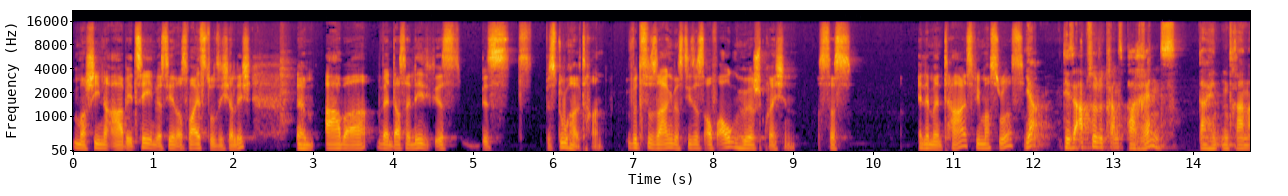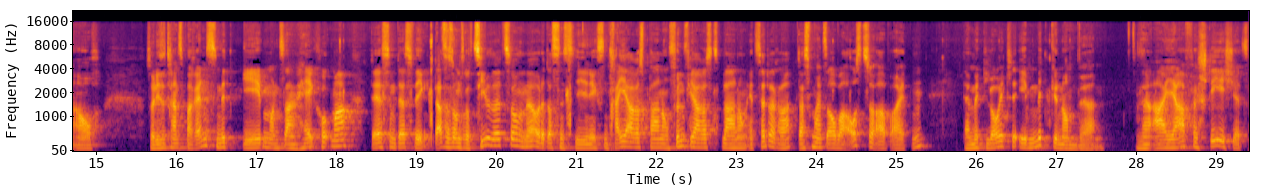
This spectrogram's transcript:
Maschine A, B, C investieren, das weißt du sicherlich. Ähm, aber wenn das erledigt ist, bist, bist du halt dran. Würdest du sagen, dass dieses auf Augenhöhe sprechen, ist das elementar ist? Wie machst du das? Ja, diese absolute Transparenz da hinten dran auch. So diese Transparenz mitgeben und sagen, hey, guck mal, das und deswegen, das ist unsere Zielsetzung, ne, oder das ist die nächsten drei Jahresplanung, fünf Jahresplanung etc., das mal sauber auszuarbeiten, damit Leute eben mitgenommen werden. Und sagen, ah ja, verstehe ich jetzt.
